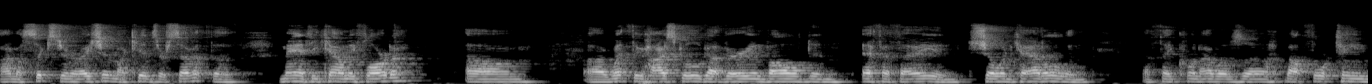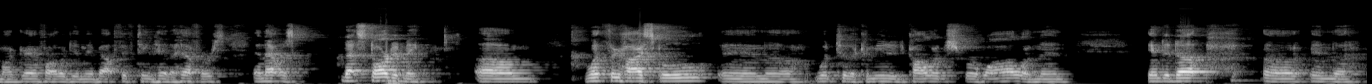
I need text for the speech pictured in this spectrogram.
I'm a sixth generation. My kids are seventh of Manatee County, Florida. Um, I went through high school, got very involved in FFA and showing cattle, and I think when I was uh, about 14, my grandfather gave me about 15 head of heifers, and that was that started me. Um, went through high school and uh, went to the community college for a while, and then ended up uh, in the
